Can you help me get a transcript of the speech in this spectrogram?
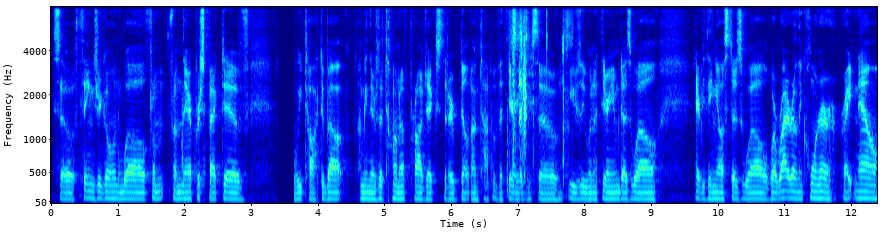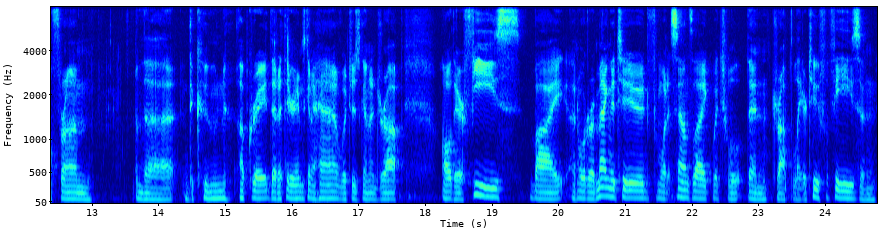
so things are going well from from their perspective. We talked about, I mean, there's a ton of projects that are built on top of Ethereum. So usually when Ethereum does well, everything else does well. We're right around the corner right now from the Cocoon upgrade that Ethereum is going to have, which is going to drop all their fees by an order of magnitude from what it sounds like, which will then drop layer two fees. And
